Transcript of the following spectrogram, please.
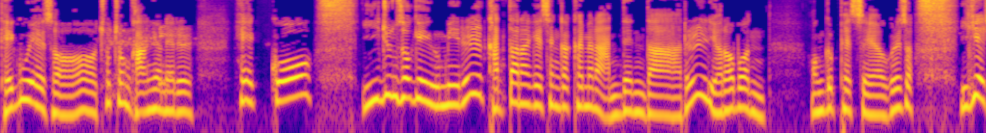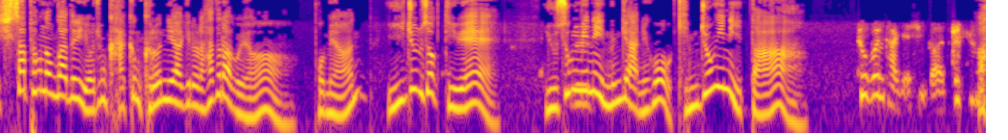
대구에서 초청 강연회를 했고 이준석의 의미를 간단하게 생각하면 안 된다를 여러 번 언급했어요. 그래서 이게 시사평론가들이 요즘 가끔 그런 이야기를 하더라고요. 보면 이준석 뒤에 유승민이 있는 게 아니고 김종인이 있다. 두 분 다 계신 것 같아요.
